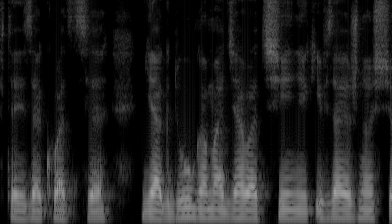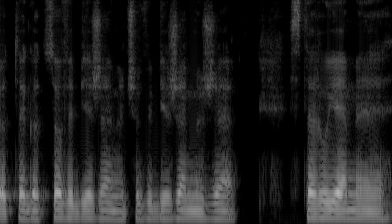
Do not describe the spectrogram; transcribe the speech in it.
w tej zakładce, jak długo ma działać silnik i w zależności od tego, co wybierzemy, czy wybierzemy, że sterujemy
